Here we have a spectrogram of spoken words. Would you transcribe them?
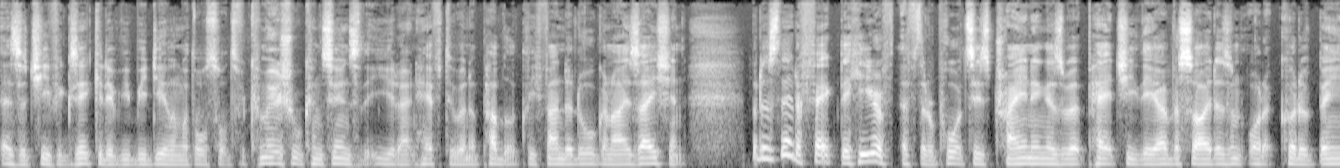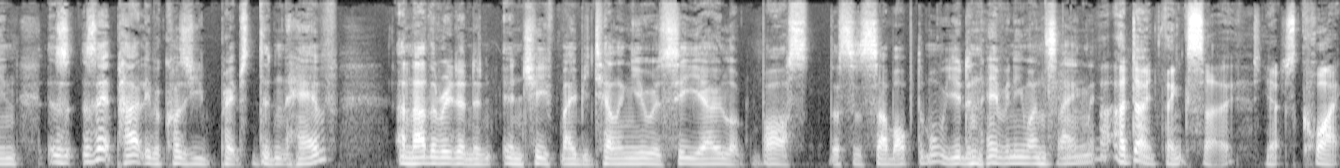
as a chief executive, you'd be dealing with all sorts of commercial concerns that you don't have to in a publicly funded organisation. But is that a factor here? If, if, the report says training is a bit patchy, the oversight isn't what it could have been. Is, is that partly because you perhaps didn't have another editor in chief maybe telling you as CEO, look, boss, this is suboptimal? You didn't have anyone saying that? I don't think so. Yeah, it's quite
